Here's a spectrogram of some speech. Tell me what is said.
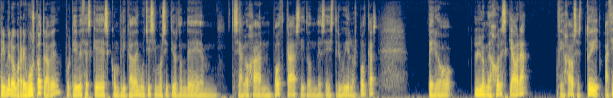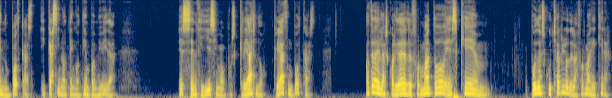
primero rebusca otra vez, porque hay veces que es complicado, hay muchísimos sitios donde mm, se alojan podcasts y donde se distribuyen los podcasts, pero lo mejor es que ahora, fijaos, estoy haciendo un podcast y casi no tengo tiempo en mi vida. Es sencillísimo, pues creadlo, cread un podcast. Otra de las cualidades del formato es que mm, puedo escucharlo de la forma que quiera.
